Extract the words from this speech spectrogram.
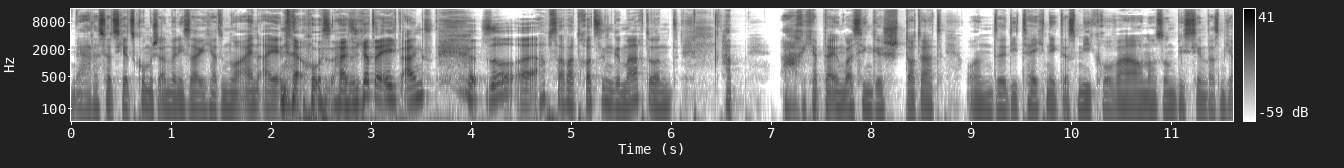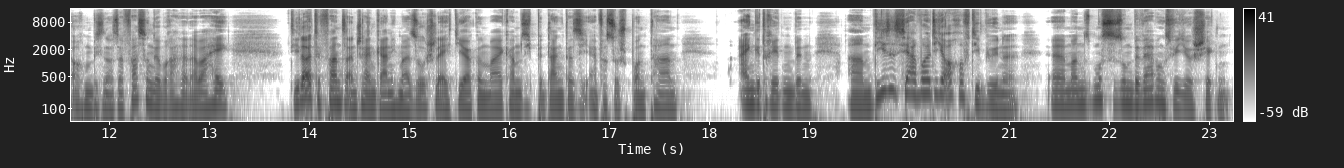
ja, das hört sich jetzt komisch an, wenn ich sage, ich hatte nur ein Ei in der Hose. Also ich hatte echt Angst. So, äh, hab's aber trotzdem gemacht und hab, ach, ich habe da irgendwas hingestottert und äh, die Technik, das Mikro war auch noch so ein bisschen, was mich auch ein bisschen aus der Fassung gebracht hat. Aber hey, die Leute fanden es anscheinend gar nicht mal so schlecht. Jörg und Mike haben sich bedankt, dass ich einfach so spontan eingetreten bin. Ähm, dieses Jahr wollte ich auch auf die Bühne. Äh, man musste so ein Bewerbungsvideo schicken.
